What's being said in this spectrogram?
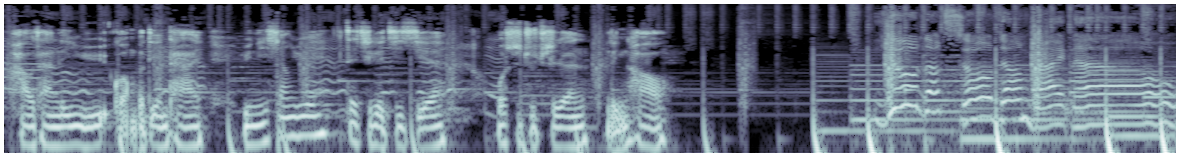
浩谈林语广播电台与您相约在这个季节，我是主持人林浩。You look so dumb right now.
